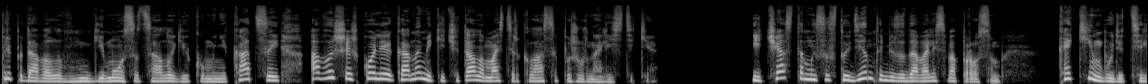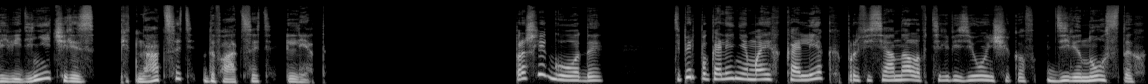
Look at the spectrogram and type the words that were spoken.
преподавала в МГИМО социологию коммуникаций, а в высшей школе экономики читала мастер-классы по журналистике. И часто мы со студентами задавались вопросом, каким будет телевидение через 15-20 лет. Прошли годы, Теперь поколение моих коллег, профессионалов-телевизионщиков 90-х,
